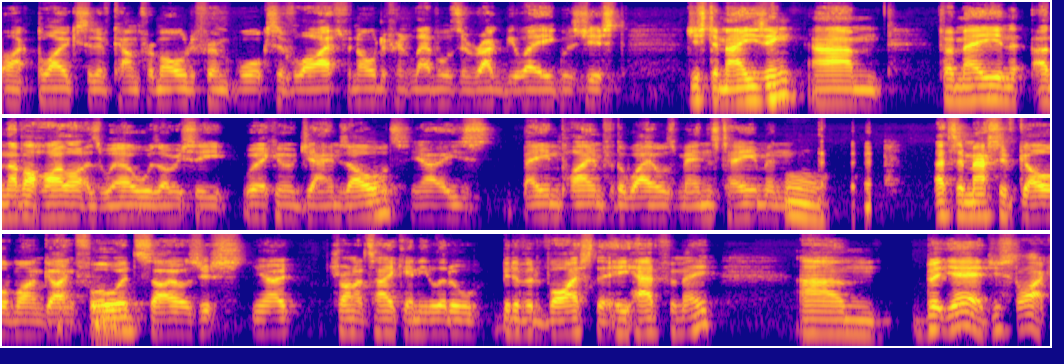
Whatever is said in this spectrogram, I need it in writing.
like blokes that have come from all different walks of life and all different levels of rugby league was just just amazing. Um, for me, another highlight as well was obviously working with James Olds. You know, he's been playing for the Wales men's team, and mm. that's a massive goal of mine going forward. So I was just, you know, trying to take any little bit of advice that he had for me. Um, but yeah, just like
